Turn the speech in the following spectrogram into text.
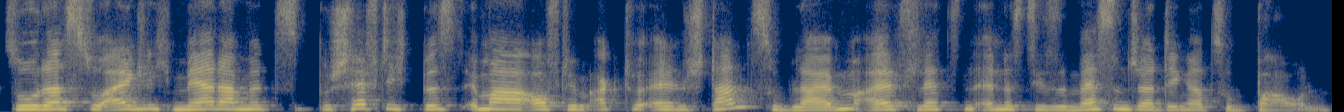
so dass du eigentlich mehr damit beschäftigt bist, immer auf dem aktuellen Stand zu bleiben, als letzten Endes diese Messenger-Dinger zu bauen.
